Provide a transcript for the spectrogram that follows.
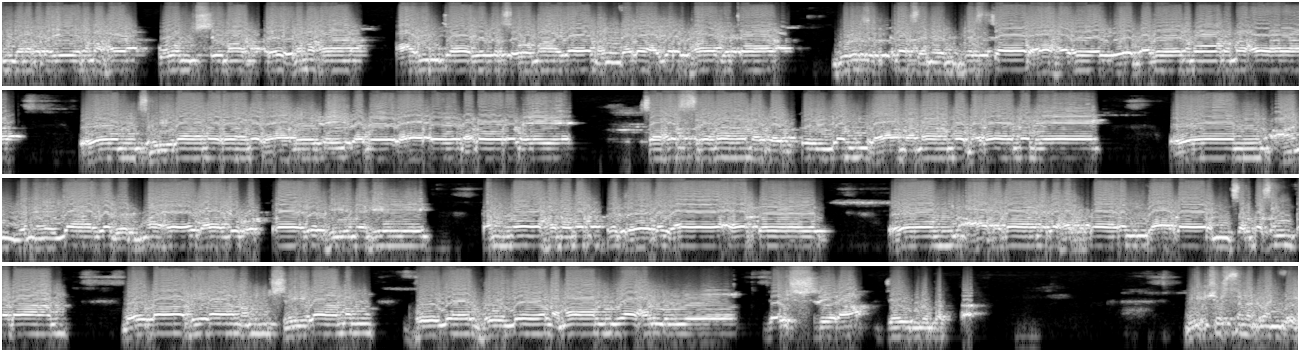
ఓం గణపతయే నమ. ఓం శ్రీమాత్రే నమ. ఆదిత్యాయ సోమాయ మంగళాయ బుధాయ చ. గురు శుక్ల శనిభ్యశ్చ రాహవే నమో నమ. ఓం శ్రీరామ రామ రామేతి రమే రామే మనోరమే. సహస్రనామ తత్తుల్యం రామనామ భరాననే ఓం ఆంజనేయాయ విద్మహే వాయుపుత్రాయ ధీమహి. తన్నో హనుమ ప్రచోదయాత్ ఓం ఆపదానపహర్తారం దాతారం సర్వసంపదాం. లోకాభిరామం శ్రీరామం భూయో భూయో నమామ్యహం. జై శ్రీరామ్ జై గురుదత్త. వీక్షిస్తున్నటువంటి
